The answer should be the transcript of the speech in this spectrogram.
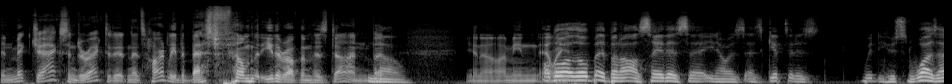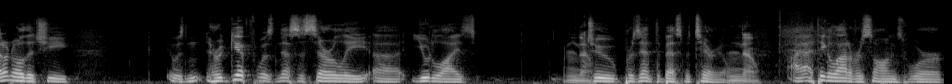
and Mick Jackson directed it, and it's hardly the best film that either of them has done. But, no, you know, I mean, although, LA although but, but I'll say this, uh, you know, as, as gifted as Whitney Houston was, I don't know that she. It was her gift was necessarily uh, utilized no, to present the best material. no, I, I think a lot of her songs were,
